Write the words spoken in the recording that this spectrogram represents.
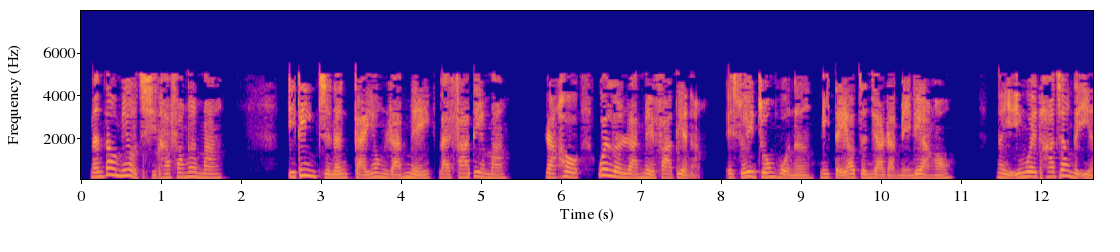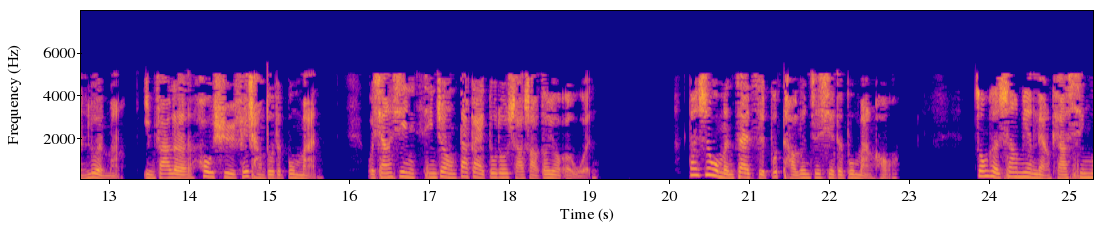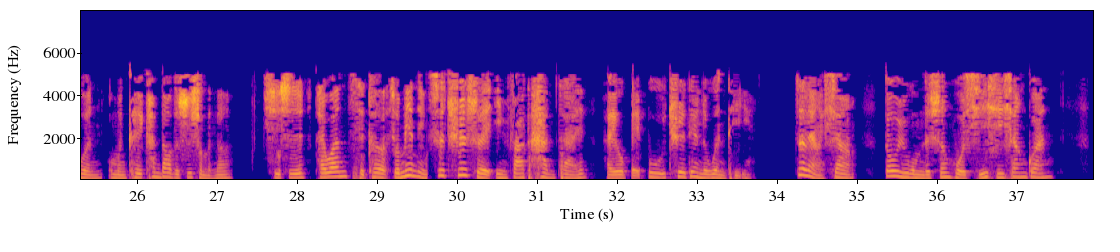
难道没有其他方案吗？一定只能改用燃煤来发电吗？然后为了燃煤发电啊，诶，所以中火呢，你得要增加燃煤量哦。那也因为他这样的言论嘛，引发了后续非常多的不满。我相信听众大概多多少少都有耳闻，但是我们在此不讨论这些的不满吼。综合上面两条新闻，我们可以看到的是什么呢？其实台湾此刻所面临是缺水引发的旱灾，还有北部缺电的问题，这两项都与我们的生活息息相关。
